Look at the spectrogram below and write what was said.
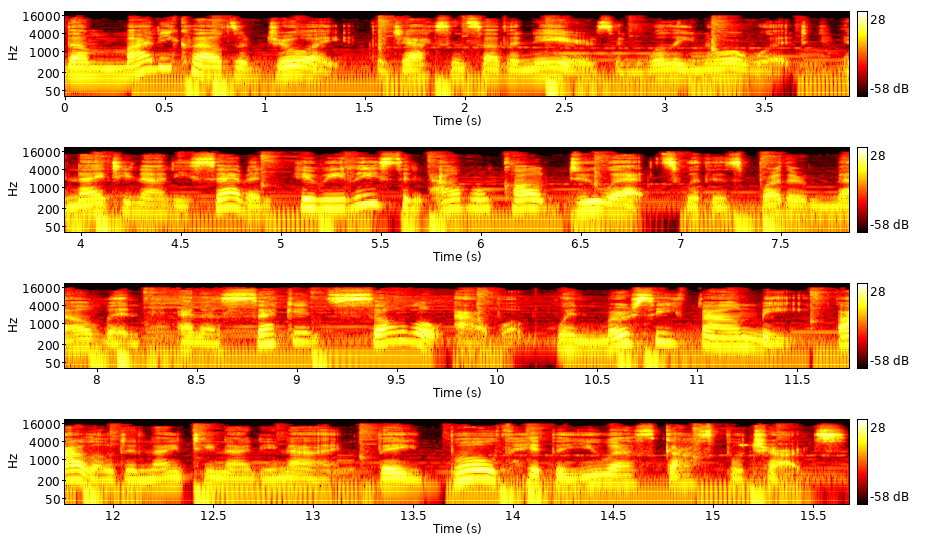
the Mighty Clouds of Joy, the Jackson Southernaires, and Willie Norwood. In 1997, he released an album called Duets with his brother Melvin and a second solo album, When Mercy Found Me, followed in 1999. They both hit the U.S. gospel charts.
